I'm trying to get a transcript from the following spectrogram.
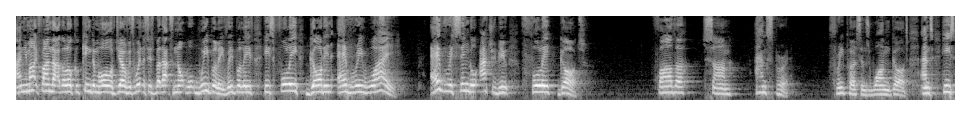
And you might find that at the local Kingdom Hall of Jehovah's Witnesses, but that's not what we believe. We believe he's fully God in every way, every single attribute, fully God Father, Son, and Spirit. Three persons, one God. And he's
